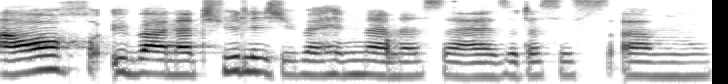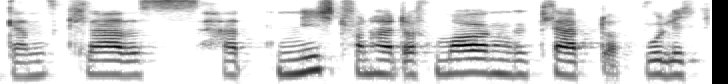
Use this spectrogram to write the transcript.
Auch über natürlich über Hindernisse. Also das ist ähm, ganz klar, das hat nicht von heute auf morgen geklappt, obwohl ich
